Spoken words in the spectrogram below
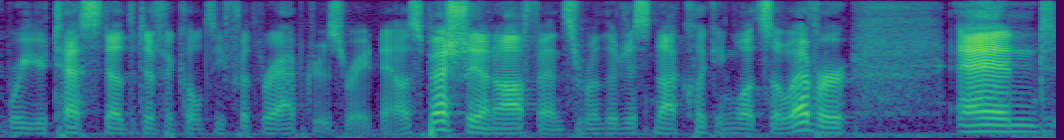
where you're testing out the difficulty for the raptors right now especially on offense where they're just not clicking whatsoever. And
